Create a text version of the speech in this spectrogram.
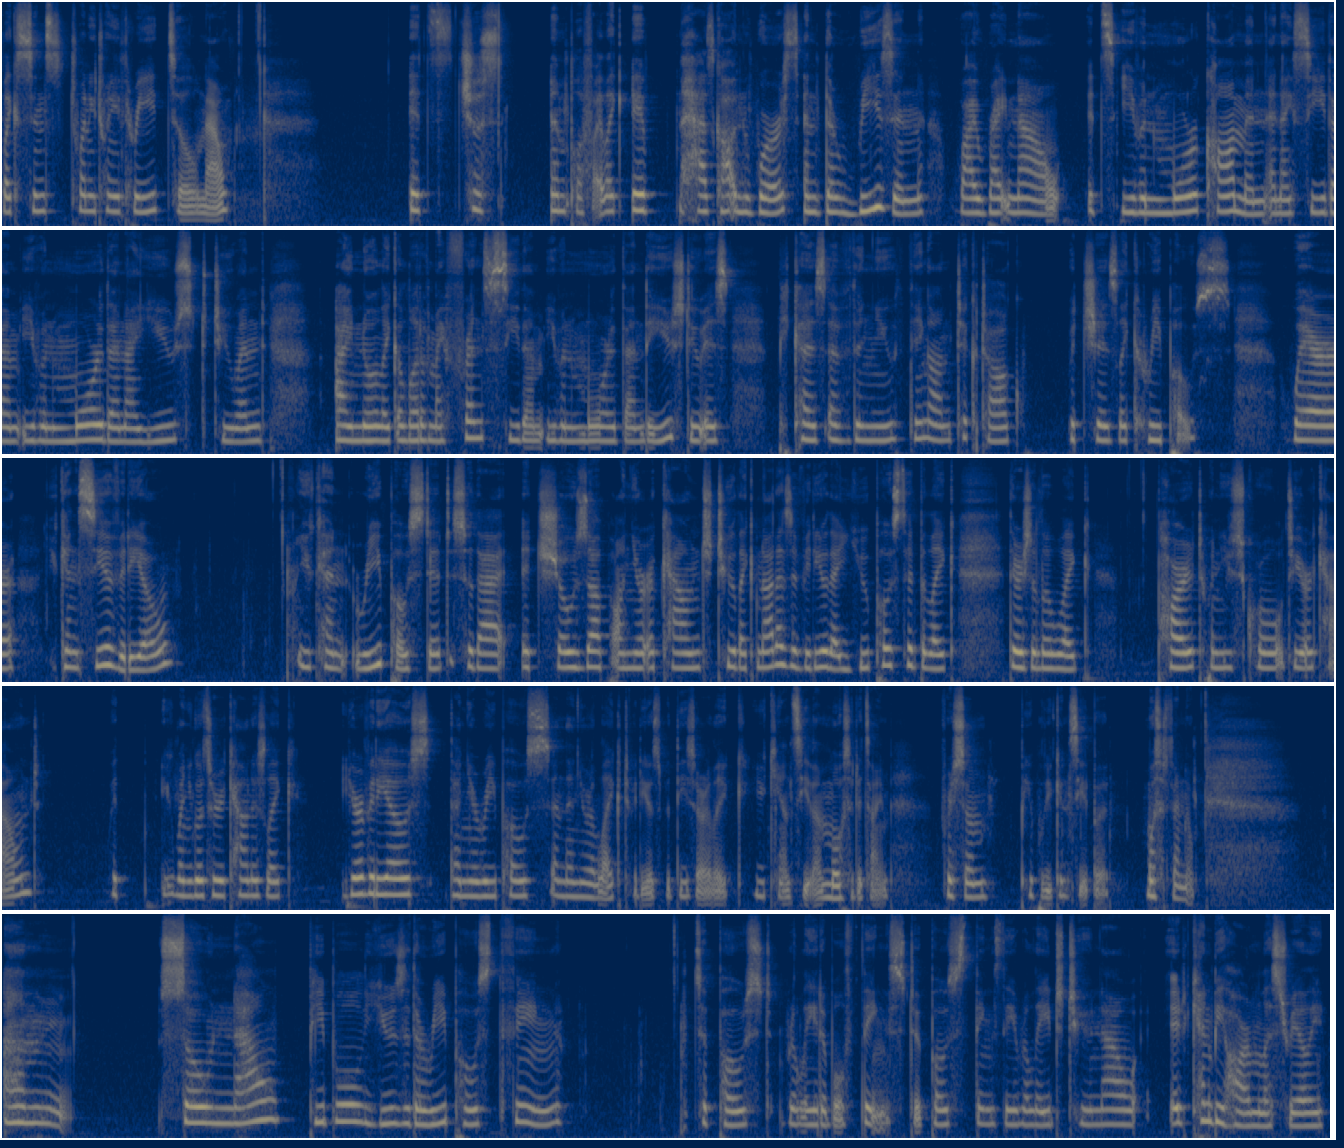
like since 2023 till now, it's just amplified. Like it has gotten worse, and the reason why right now it's even more common and I see them even more than I used to, and I know like a lot of my friends see them even more than they used to is because of the new thing on TikTok, which is like reposts, where you can see a video, you can repost it so that it shows up on your account too, like not as a video that you posted, but like there's a little like part when you scroll to your account with when you go to your account is like your videos then your reposts, and then your liked videos. But these are like, you can't see them most of the time. For some people, you can see it, but most of the time, no. Um, so now people use the repost thing to post relatable things, to post things they relate to. Now, it can be harmless, really.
